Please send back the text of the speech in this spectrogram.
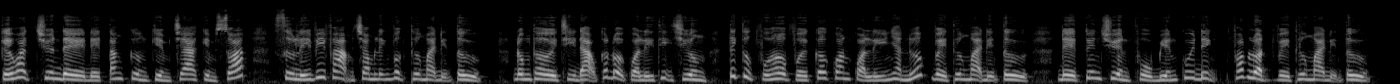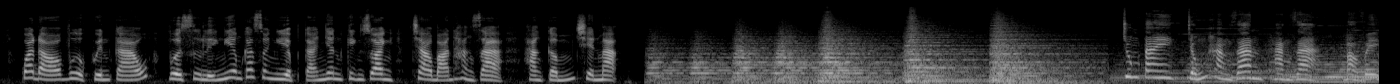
kế hoạch chuyên đề để tăng cường kiểm tra kiểm soát, xử lý vi phạm trong lĩnh vực thương mại điện tử đồng thời chỉ đạo các đội quản lý thị trường tích cực phối hợp với cơ quan quản lý nhà nước về thương mại điện tử để tuyên truyền phổ biến quy định pháp luật về thương mại điện tử. Qua đó vừa khuyến cáo, vừa xử lý nghiêm các doanh nghiệp cá nhân kinh doanh chào bán hàng giả, hàng cấm trên mạng. Chung tay chống hàng gian, hàng giả, bảo vệ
